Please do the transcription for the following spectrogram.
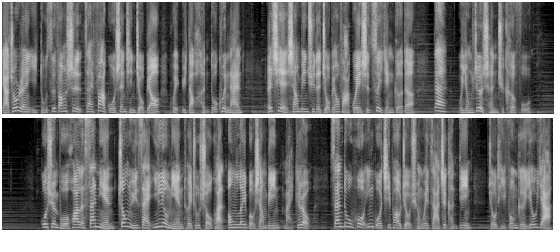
亚洲人以独资方式在法国申请酒标会遇到很多困难，而且香槟区的酒标法规是最严格的。但我用热忱去克服。”郭炫博花了三年，终于在一六年推出首款 own Label 香槟 My Girl。三度获英国气泡酒权威杂志肯定，酒体风格优雅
